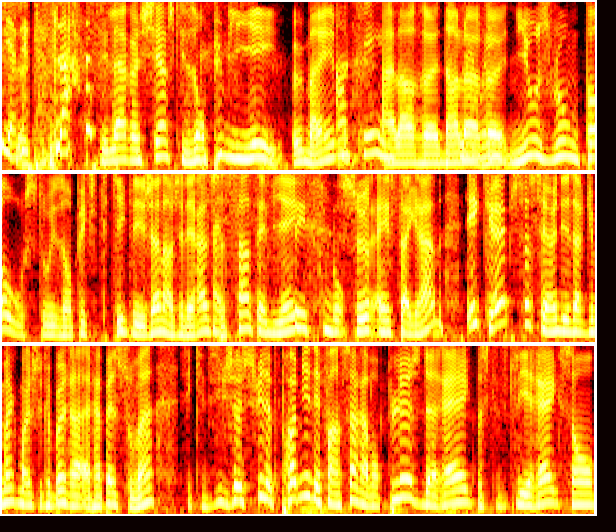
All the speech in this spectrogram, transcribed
il y avait plus de place? C'est la recherche qu'ils ont publiée eux-mêmes. OK. Alors, euh, dans Ben leur oui. euh, newsroom post, où ils ont pu expliquer que les jeunes, en général, se Ben, sentaient bien sur Instagram. Et que, puis ça, c'est un des arguments que Mark Zuckerberg ra- rappelle souvent, c'est qu'il dit, je suis le premier défenseur à avoir plus de règles, parce qu'il dit que les règles sont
